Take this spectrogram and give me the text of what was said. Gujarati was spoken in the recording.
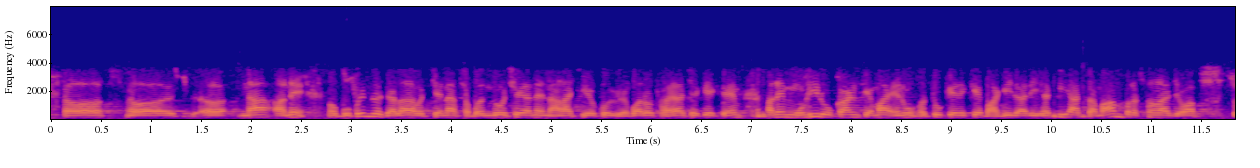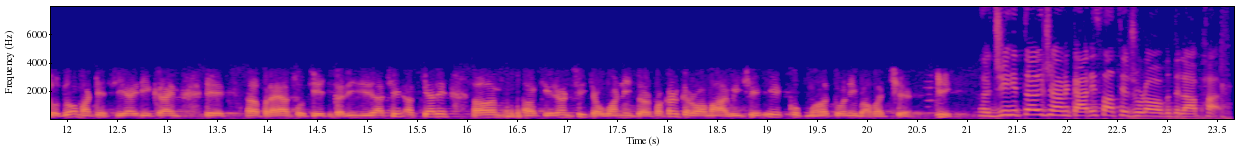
ના અને ભૂપેન્દ્ર ઝાલા વચ્ચેના સંબંધો છે અને નાણાકીય કોઈ વેપારો થયા છે કે કેમ? અને મૂડી રોકાણ તેમાં એનું હતું કે કે ભાગીદારી હતી? આ તમામ પ્રશ્નોના જવાબ શોધવા માટે સીઆઈડી ક્રાઇમ એ પ્રયાસો તેજ કરી દીધા છે. અત્યારે કિરણસિંહ ચૌહાણની ધરપકડ કરવામાં આવી છે. એ ખૂબ મહત્વની બાબત છે. જી. જી હિતલ, જાણકારી સાથે જોડાવા બદલ આભાર.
